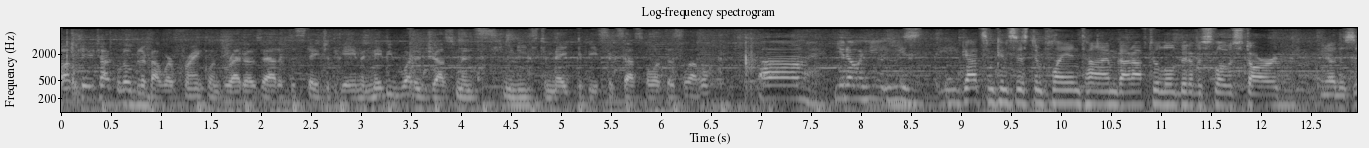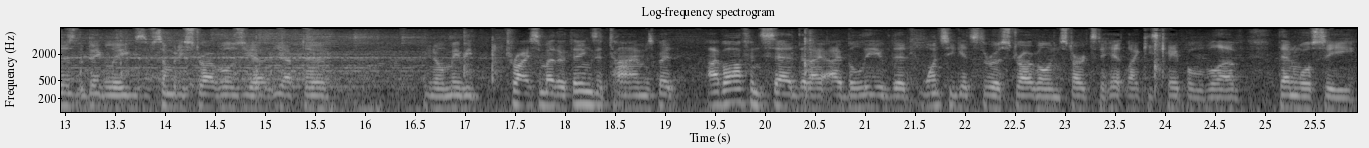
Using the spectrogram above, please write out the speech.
Bob, can you talk a little bit about where Franklin Barreto's at at this stage of the game and maybe what adjustments he needs to make to be successful at this level? Um, you know, he, he's he got some consistent playing time, got off to a little bit of a slow start. You know, this is the big leagues. If somebody struggles, you have, you have to, you know, maybe try some other things at times. But I've often said that I, I believe that once he gets through a struggle and starts to hit like he's capable of, then we'll see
